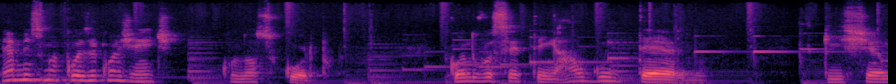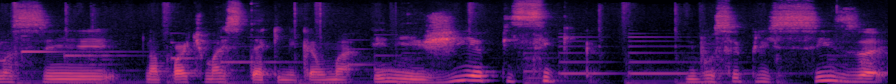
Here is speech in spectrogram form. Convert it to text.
É a mesma coisa com a gente, com o nosso corpo. Quando você tem algo interno que chama-se, na parte mais técnica, uma energia psíquica. E você precisa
